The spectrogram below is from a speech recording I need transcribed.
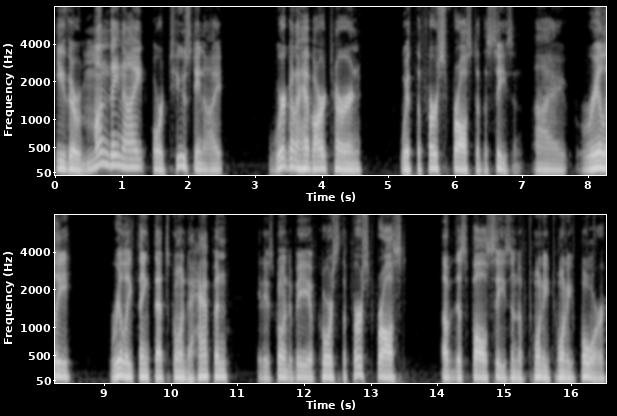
either Monday night or Tuesday night, we're going to have our turn with the first frost of the season. I really, really think that's going to happen. It is going to be, of course, the first frost of this fall season of 2024,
